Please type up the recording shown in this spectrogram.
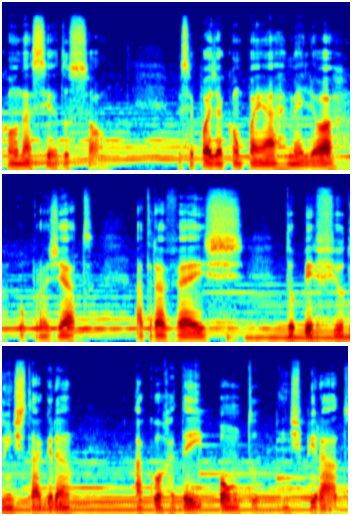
com o nascer do sol. Você pode acompanhar melhor o projeto através do perfil do Instagram acordei.inspirado.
